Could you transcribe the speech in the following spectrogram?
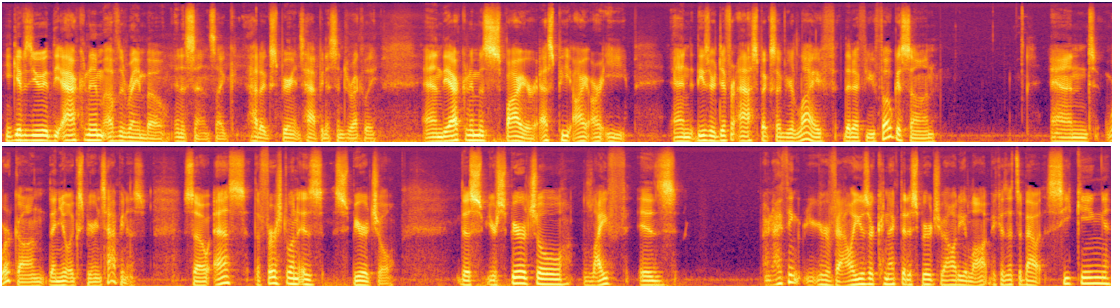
He gives you the acronym of the rainbow in a sense, like how to experience happiness indirectly. And the acronym is SPIRE, S P I R E. And these are different aspects of your life that if you focus on and work on, then you'll experience happiness. So S, the first one is spiritual. This your spiritual life is I mean I think your values are connected to spirituality a lot because it's about seeking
